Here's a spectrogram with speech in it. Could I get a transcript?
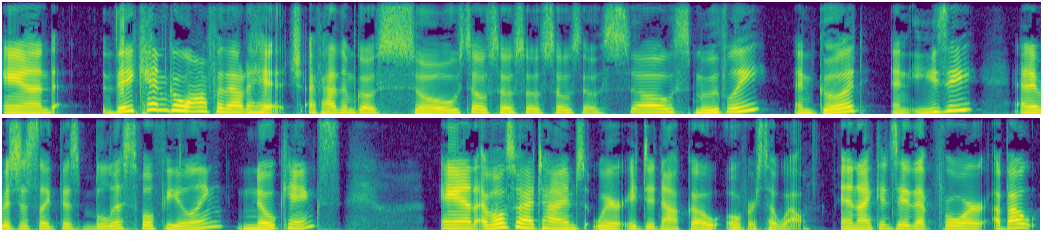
And they can go off without a hitch. I've had them go so, so, so, so, so, so, so smoothly and good and easy. And it was just like this blissful feeling, no kinks. And I've also had times where it did not go over so well. And I can say that for about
